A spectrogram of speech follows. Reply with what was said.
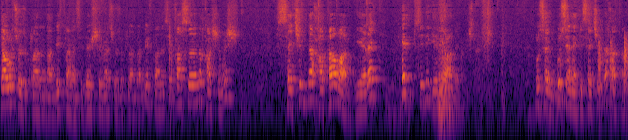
gavur çocuklarından bir tanesi, devşirme çocuklarından bir tanesi kasığını kaşımış, seçimde hata var diyerek hepsini geriye almışlar. Bu, sen, bu seneki seçimde hata var.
